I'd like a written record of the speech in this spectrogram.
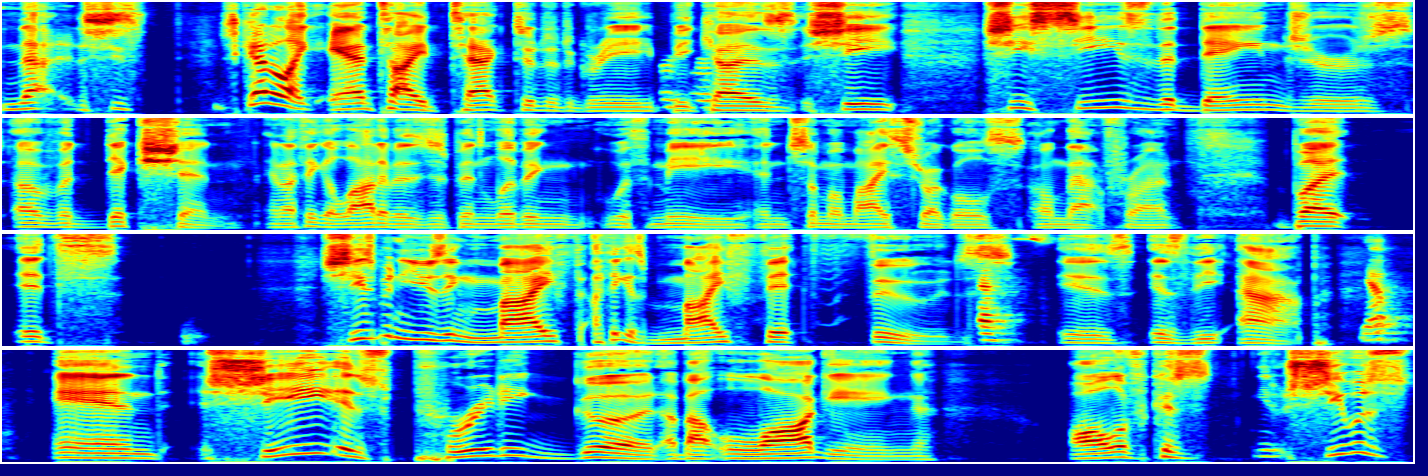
not she's she's kind of like anti-tech to the degree mm-hmm. because she she sees the dangers of addiction and i think a lot of it has just been living with me and some of my struggles on that front. But it's she's been using my i think it's my fit foods yes. is is the app. Yep. And she is pretty good about logging all of because you know she was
